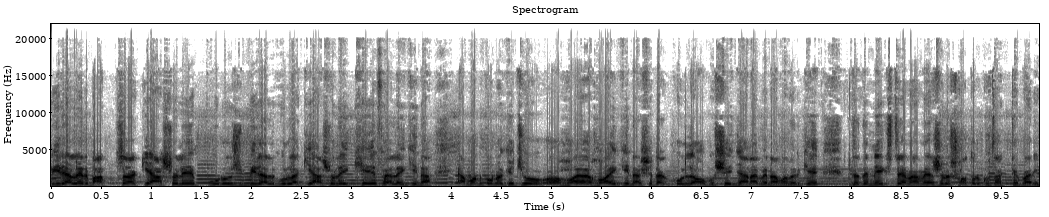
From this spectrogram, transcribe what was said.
বিড়ালের বাচ্চা কি আসলে পুরুষ বিড়ালগুলা কি আসলেই খেয়ে ফেলে কিনা, এমন কোনো কিছু হয় কিনা, সেটা করলে অবশ্যই জানাবেন আমাদেরকে, যাতে নেক্সট টাইম আমি আসলে সতর্ক থাকতে পারি।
